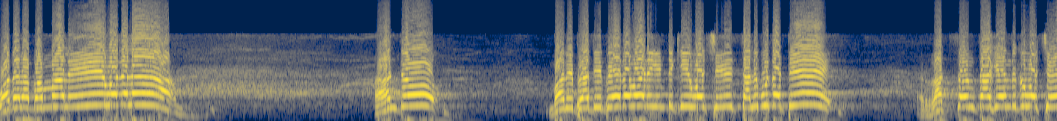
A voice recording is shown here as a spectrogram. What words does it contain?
వదల బొమ్మాలి వదల అంటూ మరి ప్రతి పేదవాడి ఇంటికి వచ్చి తలుపు తట్టి రక్తం తాగేందుకు వచ్చే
